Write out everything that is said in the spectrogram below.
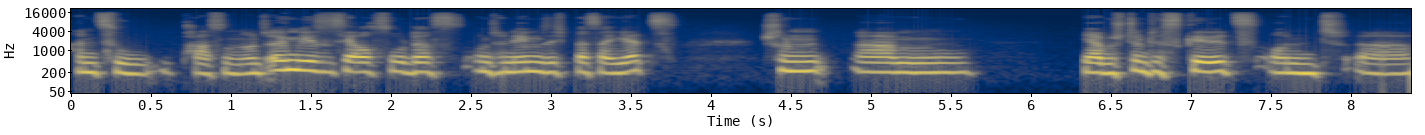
anzupassen. Und irgendwie ist es ja auch so, dass Unternehmen sich besser jetzt schon ähm, ja, bestimmte Skills und äh,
